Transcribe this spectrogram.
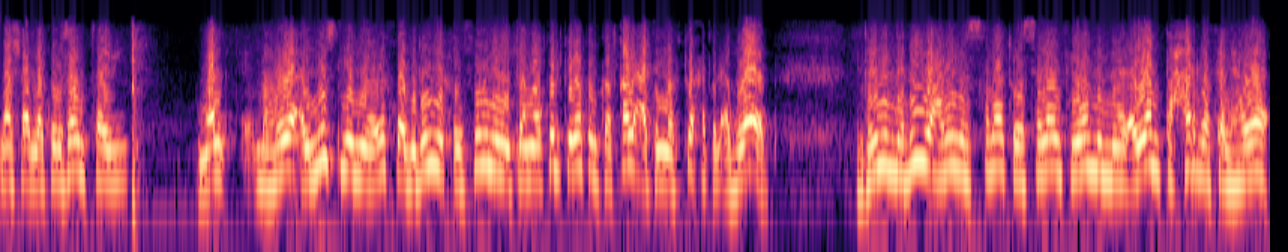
ما شاء الله كل سنة طيبين ما هو المسلم يا إخوة بدون حصونه كما قلت لكم كقلعة مفتوحة الأبواب. دون النبي عليه الصلاة والسلام في يوم من الأيام تحرك الهواء.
